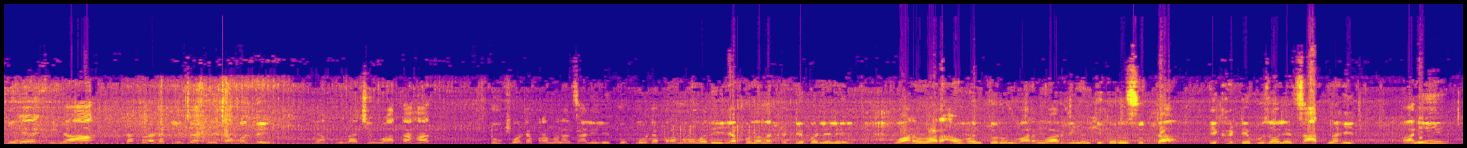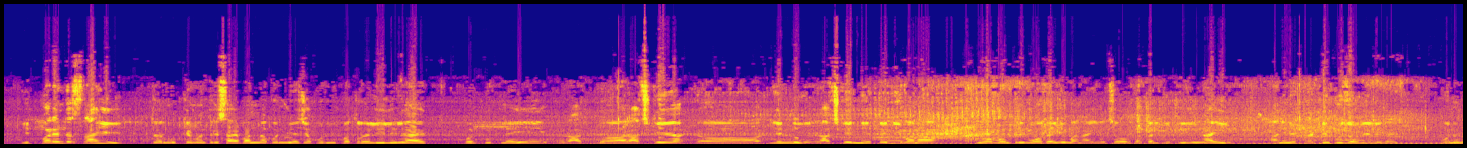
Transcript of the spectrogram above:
हे ह्या ढकलाढकलीच्या याच्यामध्ये या पुलाची वाताहात खूप मोठ्या प्रमाणात झालेली खूप मोठ्या प्रमाणामध्ये या पुलाला खड्डे पडलेले. वारंवार आव्हान करून वारंवार विनंती करून सुद्धा हे खड्डे बुजवले जात नाहीत. आणि इथपर्यंतच नाही तर मुख्यमंत्री साहेबांना पण मी याच्यापूर्वी पत्र लिहिलेले आहेत. पण कुठल्याही राज राजकीय यांनी राजकीय नेत्यांनी म्हणा किंवा मंत्री महोदयांनी म्हणा याच्यावर दखल घेतलेली नाही आणि हे खड्डे बुजवलेले नाहीत. म्हणून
